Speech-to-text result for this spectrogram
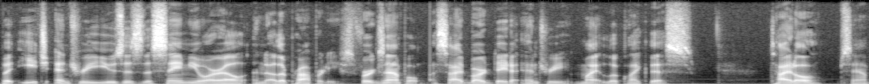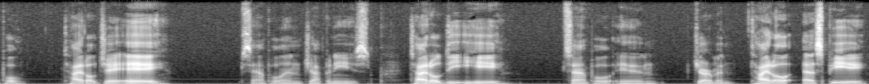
but each entry uses the same URL and other properties. For example, a sidebar data entry might look like this title, sample, title JA, sample in Japanese, title DE, sample in German, title SP,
